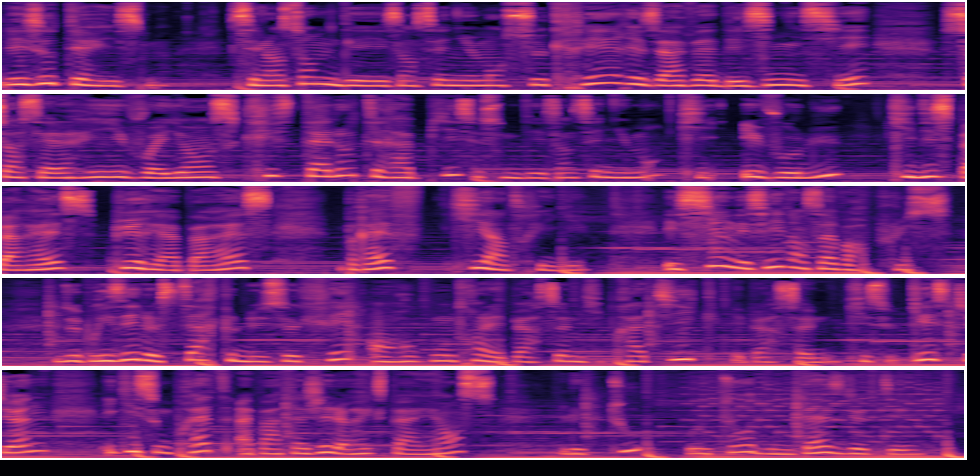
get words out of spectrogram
L'ésotérisme, c'est l'ensemble des enseignements secrets réservés à des initiés. Sorcellerie, voyance, cristallothérapie, ce sont des enseignements qui évoluent, qui disparaissent, puis réapparaissent, bref, qui intriguent. Et si on essayait d'en savoir plus De briser le cercle du secret en rencontrant les personnes qui pratiquent, les personnes qui se questionnent et qui sont prêtes à partager leur expérience, le tout autour d'une tasse de thé.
